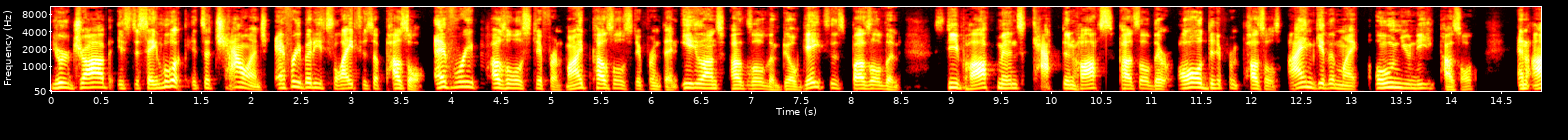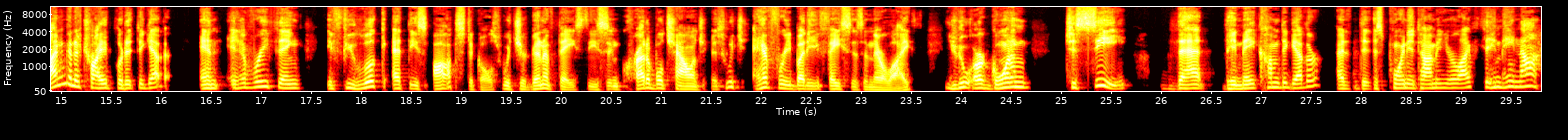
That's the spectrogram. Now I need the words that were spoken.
Your job is to say, look, it's a challenge. Everybody's life is a puzzle. Every puzzle is different. My puzzle is different than Elon's puzzle, than Bill Gates's puzzle, than Steve Hoffman's, Captain Hoff's puzzle. They're all different puzzles. I'm given my own unique puzzle, and I'm going to try to put it together. And everything, if you look at these obstacles, which you're going to face, these incredible challenges, which everybody faces in their life, you are going to see that they may come together at this point in time in your life. They may not.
